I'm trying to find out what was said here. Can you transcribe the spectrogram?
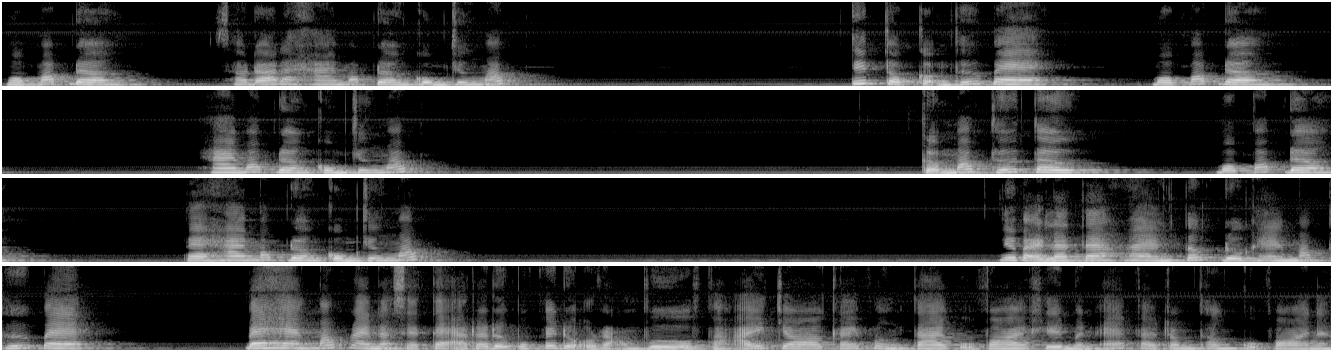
một móc đơn, sau đó là hai móc đơn cùng chân móc. Tiếp tục cụm thứ ba, một móc đơn, hai móc đơn cùng chân móc. Cụm móc thứ tư, một móc đơn và hai móc đơn cùng chân móc. Như vậy là ta hoàn tất được hàng móc thứ ba. Ba hàng móc này nó sẽ tạo ra được một cái độ rộng vừa phải cho cái phần tay của voi khi mình ép vào trong thân của voi nè.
